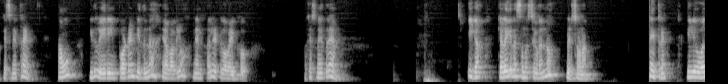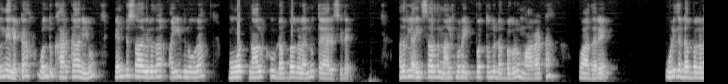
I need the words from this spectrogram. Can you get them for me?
ಓಕೆ ಸ್ನೇಹಿತರೆ, ನಾವು ಇದು ವೆರಿ ಇಂಪಾರ್ಟೆಂಟ್ ಇದನ್ನು ಯಾವಾಗಲೂ ನೆನಪಿನಲ್ಲಿ ಇಟ್ಕೋಬೇಕು. ಓಕೆ ಸ್ನೇಹಿತರೆ, ಈಗ ಕೆಳಗಿನ ಸಮಸ್ಯೆಗಳನ್ನು ಬಿಡಿಸೋಣ. ಸ್ನೇಹಿತರೆ, ಇಲ್ಲಿ ಒಂದನೇ ಲೆಕ್ಕ, ಒಂದು ಕಾರ್ಖಾನೆಯು ಎಂಟು ಸಾವಿರದ ಐದುನೂರ ಮೂವತ್ತ್ನಾಲ್ಕು ಡಬ್ಬಗಳನ್ನು ತಯಾರಿಸಿದೆ. ಅದರಲ್ಲಿ ಐದು ಸಾವಿರದ ನಾಲ್ಕುನೂರ ಇಪ್ಪತ್ತೊಂದು ಡಬ್ಬಗಳು ಮಾರಾಟವಾದರೆ ಉಳಿದ ಡಬ್ಬಗಳ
